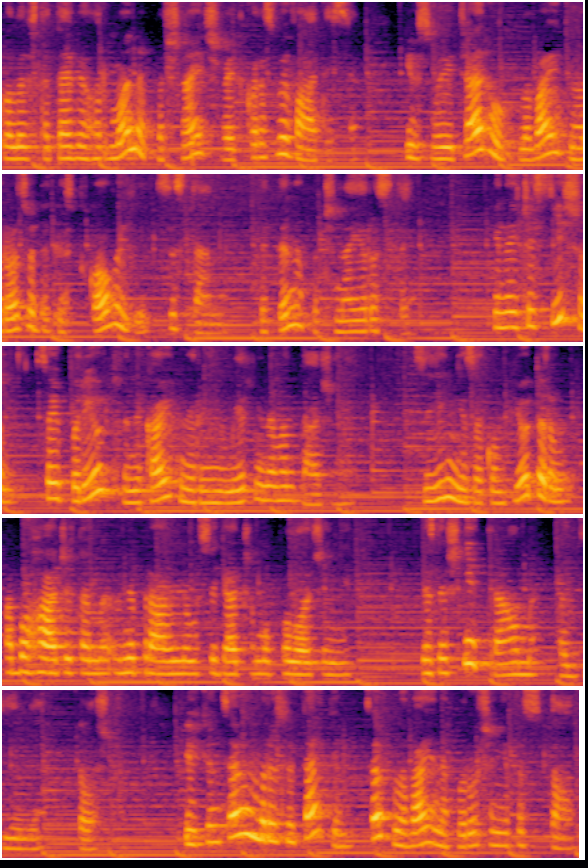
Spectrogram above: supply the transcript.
коли статеві гормони починають швидко розвиватися і, в свою чергу, впливають на розвиток кісткової системи. Дитина починає рости. І найчастіше в цей період виникають нерівномірні навантаження, сидіння за комп'ютером або гаджетами в неправильному сидячому положенні, незначні травми, падіння тощо. І в кінцевому результаті це впливає на порушення постави.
